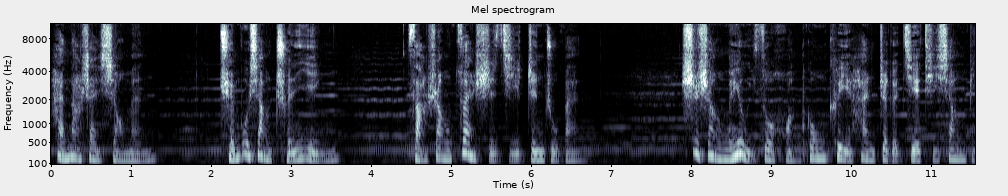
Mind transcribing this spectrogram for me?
和那扇小门，全部像纯银。撒上钻石及珍珠般，世上没有一座皇宫可以和这个阶梯相比，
